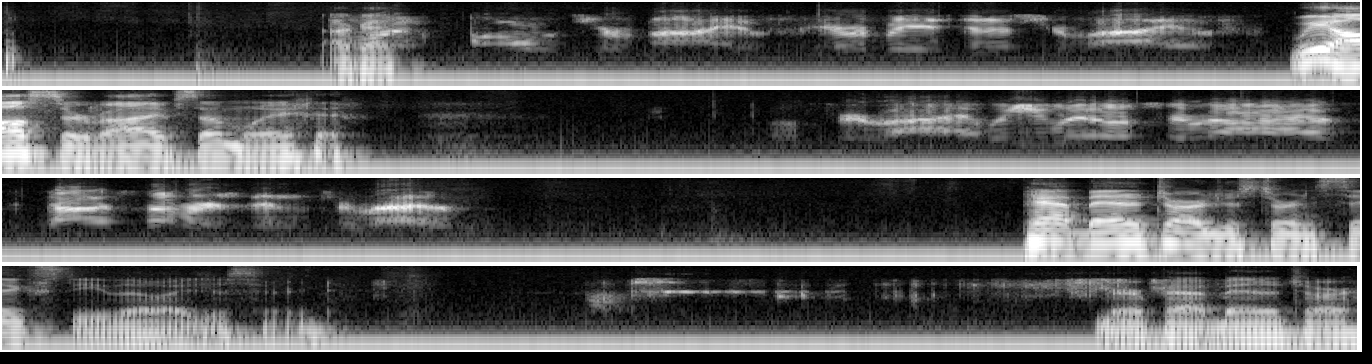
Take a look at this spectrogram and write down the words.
We Okay. want all to survive. Everybody's gonna survive. We all survive some way. We'll survive. We will survive. Donna Summers didn't survive. Pat Benatar just turned 60, though, I just heard. Mayor Pat Benatar.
